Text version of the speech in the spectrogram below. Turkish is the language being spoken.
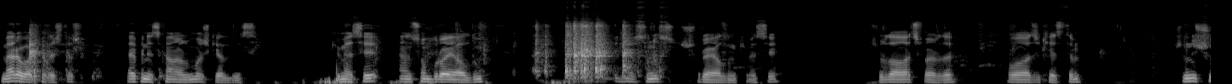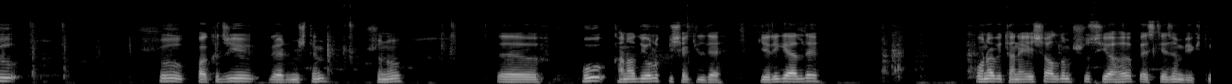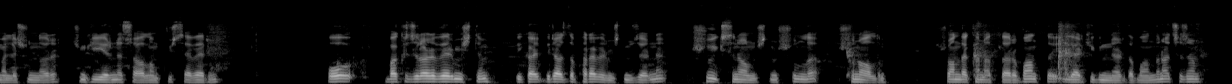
Merhaba arkadaşlar. Hepiniz kanalıma hoş geldiniz. Kümesi en son buraya aldım. Biliyorsunuz şuraya aldım kümesi. Şurada ağaç vardı. O ağacı kestim. Şimdi şu şu bakıcıyı vermiştim. Şunu Ee, bu kanadiyoluk bir şekilde geri geldi. Ona bir tane eş aldım. Şu siyahı besleyeceğim büyük ihtimalle şunları. Çünkü yerine sağlam kuş severim. O bakıcıları vermiştim. Birkaç, biraz da para vermiştim üzerine. Şu ikisini almıştım. Şunla şunu aldım. Şu anda kanatları bantlı. İleriki günlerde bandını açacağım.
